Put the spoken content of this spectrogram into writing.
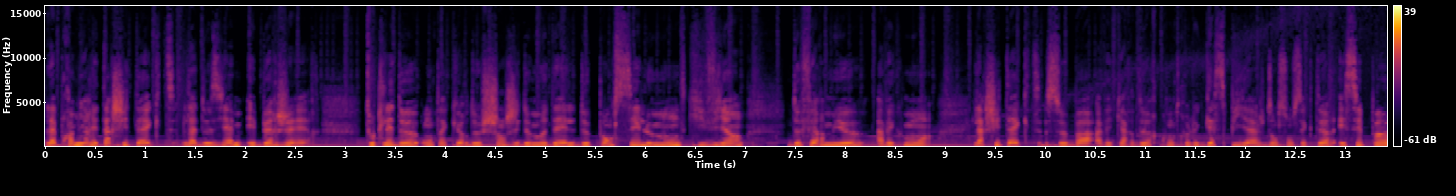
La première est architecte, la deuxième est bergère. Toutes les deux ont à cœur de changer de modèle, de penser le monde qui vient, de faire mieux avec moins. L'architecte se bat avec ardeur contre le gaspillage dans son secteur et c'est peu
